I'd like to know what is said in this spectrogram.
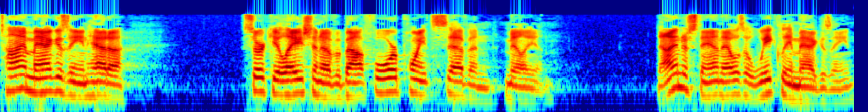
Time magazine had a circulation of about 4.7 million. Now I understand that was a weekly magazine,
